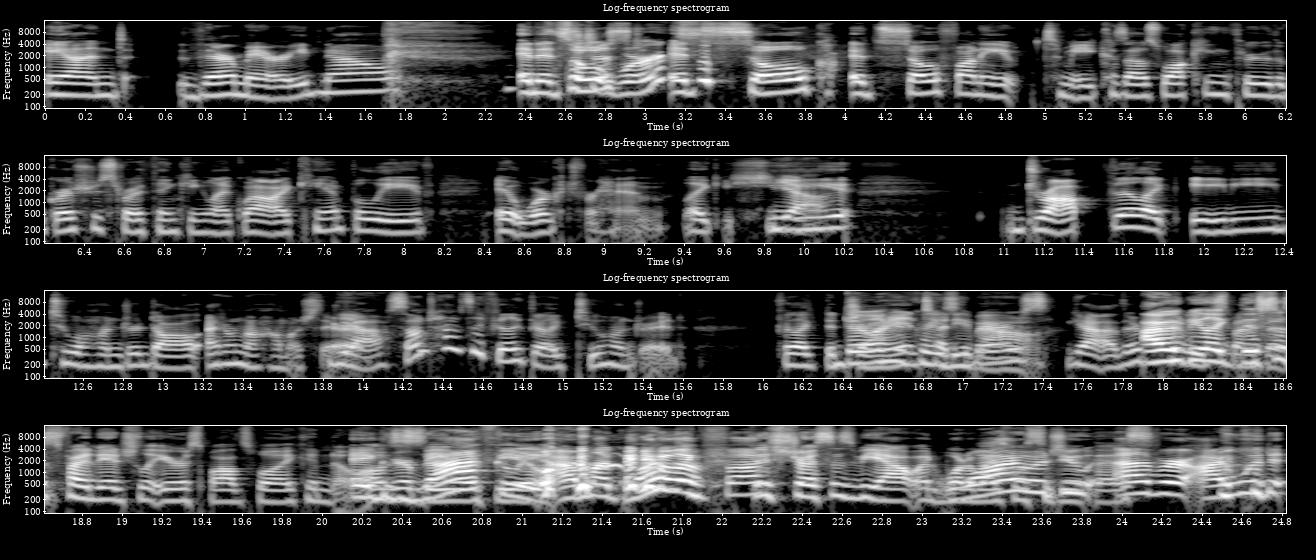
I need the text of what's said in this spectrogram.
and they're married now and it's So it just works? it's so it's so funny to me because i was walking through the grocery store thinking like wow i can't believe it worked for him like he Dropped the like 80 to 100 dollars i don't know how much they're Yeah. sometimes i feel like they're like 200 for like the They're, giant crazy teddy bears amount. yeah they're I would be like, this is financially irresponsible. I can no longer Exactly. be with you. I'm like, You're the like, fuck- This stresses me out. And what am I supposed would to do you ever i would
